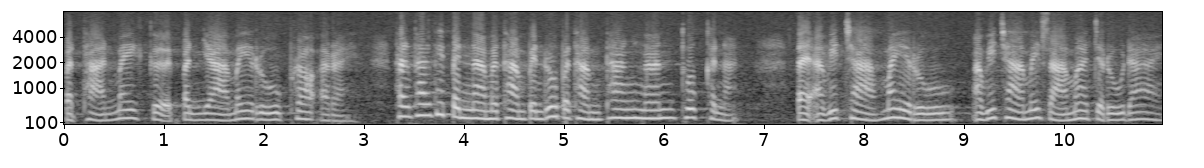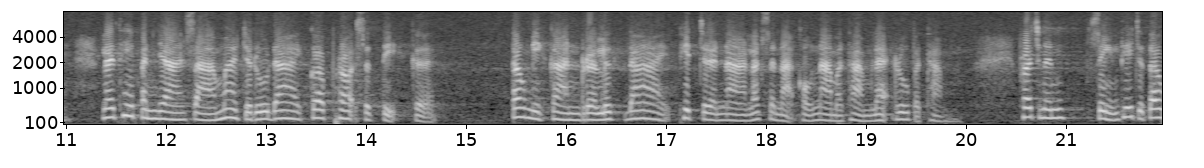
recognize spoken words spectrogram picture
ปัฏฐานไม่เกิดปัญญาไม่รู้เพราะอะไร ทั้งๆทที่เป็นนามธรรมเป็นรูปธรรมทั้งนั้นทุกขณะ แต่อวิชชาไม่รู้ อวิชชาไม่สามารถจะรู้ได้ และที่ปัญญาสามารถจะรู้ได้ก็เพราะสติเกิด ต้องมีการระลึกได้พิจารณาลักษณะของนามธรรมและรูปธรรม เพราะฉะนั้นสิ่งที่จะต้อง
